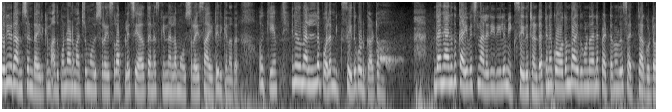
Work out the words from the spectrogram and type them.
ചെറിയൊരു അംശം ഉണ്ടായിരിക്കും. അതുകൊണ്ടാണ് മറ്റൊരു മോയ്സ്ചറൈസർ അപ്ലൈ ചെയ്യാതെ തന്നെ സ്കിൻ നല്ല മോയ്സ്ചറൈസ് ആയിട്ടിരിക്കുന്നത്. ഓക്കെ ഇനി ഇത് നല്ലപോലെ മിക്സ് ചെയ്ത് കൊടുക്കാം കേട്ടോ ഇതാ ഞാനിത് കൈവച്ച് നല്ല രീതിയിൽ മിക്സ് ചെയ്തിട്ടുണ്ട്. പിന്നെ ഗോതമ്പ് ആയതുകൊണ്ട് തന്നെ പെട്ടെന്ന് അത് സെറ്റ് ആകും കേട്ടോ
